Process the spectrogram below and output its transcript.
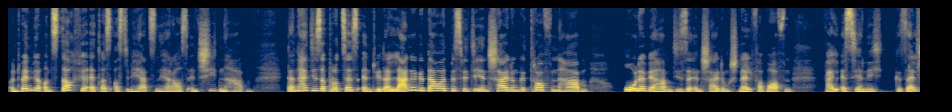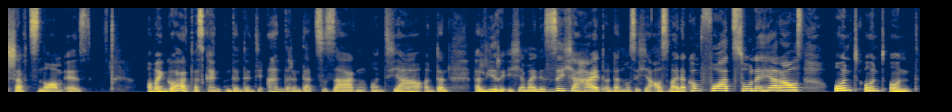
Und wenn wir uns doch für etwas aus dem Herzen heraus entschieden haben, dann hat dieser Prozess entweder lange gedauert, bis wir die Entscheidung getroffen haben, oder wir haben diese Entscheidung schnell verworfen, weil es ja nicht Gesellschaftsnorm ist oh mein Gott, was könnten denn denn die anderen dazu sagen? Und ja, und dann verliere ich ja meine Sicherheit und dann muss ich ja aus meiner Komfortzone heraus und, und, und.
